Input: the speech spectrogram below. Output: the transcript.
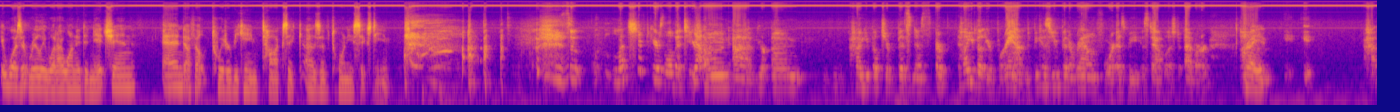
it wasn't really what I wanted to niche in, and I felt Twitter became toxic as of 2016. so let's shift gears a little bit to your yeah. own uh, your own how you built your business or how you built your brand because you've been around for as we established ever right um, it, how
